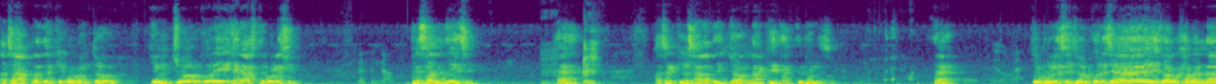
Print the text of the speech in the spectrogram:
আচ্ছা আপনাদেরকে বলুন তো কেউ জোর করে এখানে আসতে বলেছে? প্রেসার দিয়েছে? হ্যাঁ? আচ্ছা কেউ সারাদিন জল না খেয়ে থাকতে বলেছে? হ্যাঁ? কেউ বলেছে জোর করেছে এই জল খাবেন না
